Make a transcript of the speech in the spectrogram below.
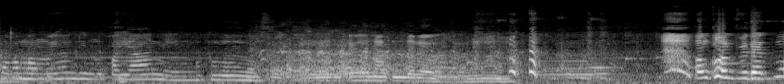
Baka mamaya hindi mo kayanin. Huwag ka mga sa akin. Kaya natin dalawa yun. Ang confident mo.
